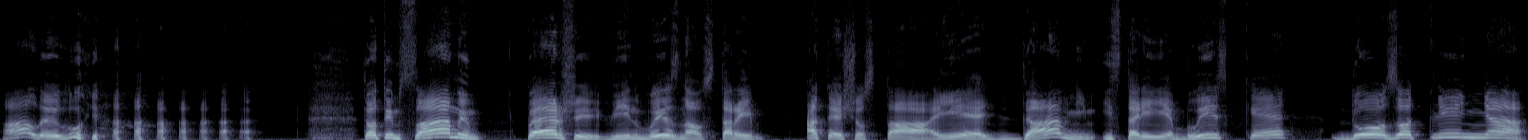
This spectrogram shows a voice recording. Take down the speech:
Аллилуйя! То тим самим перший він визнав старим. А те, що стає давнім і старіє близьке до зотління.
